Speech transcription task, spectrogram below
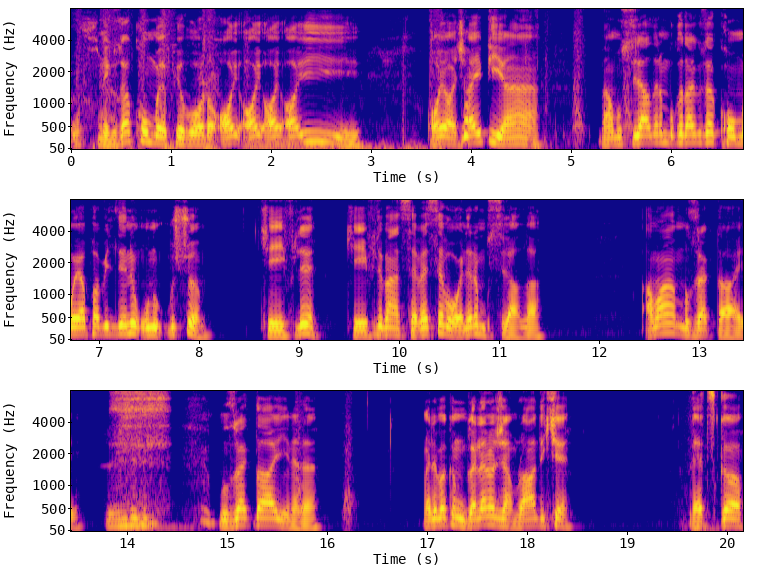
Uf ne güzel combo yapıyor bu arada. Ay ay ay ay. Ay acayip iyi ha. Ben bu silahların bu kadar güzel combo yapabildiğini unutmuşum. Keyifli. Keyifli ben seve seve oynarım bu silahla. Ama mızrak daha iyi. mızrak daha iyi yine de. Hadi bakın Galen hocam round 2. Let's go.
